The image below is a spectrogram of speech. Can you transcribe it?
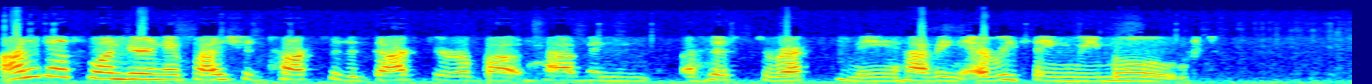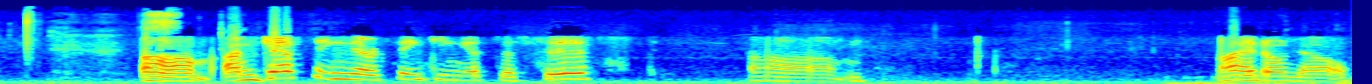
I'm just wondering if I should talk to the doctor about having a hysterectomy, having everything removed. Um, I'm guessing they're thinking it's a cyst. Um, I don't know.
